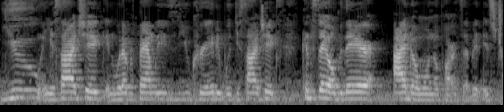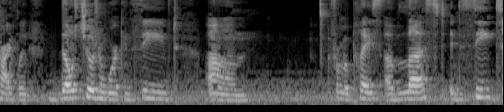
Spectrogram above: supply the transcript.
You and your side chick and whatever families you created with your side chicks can stay over there. I don't want no parts of it. It's trifling. Those children were conceived um, from a place of lust and deceit,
